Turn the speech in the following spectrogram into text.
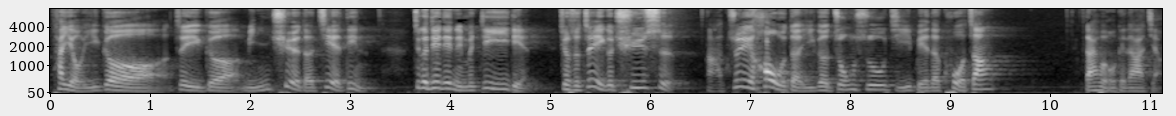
它有一个这一个明确的界定，这个界定里面第一点就是这一个趋势啊，最后的一个中枢级别的扩张，待会我给大家讲，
